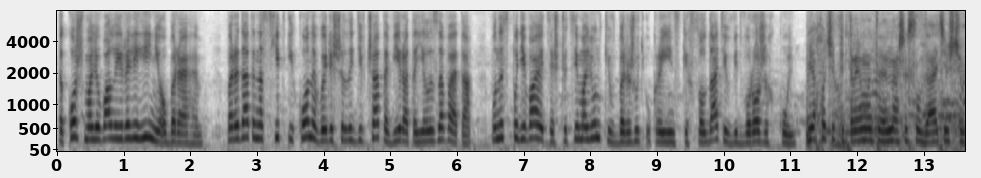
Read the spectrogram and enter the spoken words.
Також малювали й релігійні обереги. Передати на схід ікони вирішили дівчата Віра та Єлизавета. Вони сподіваються, що ці малюнки вбережуть українських солдатів від ворожих куль. Я хочу підтримати наших солдатів, щоб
